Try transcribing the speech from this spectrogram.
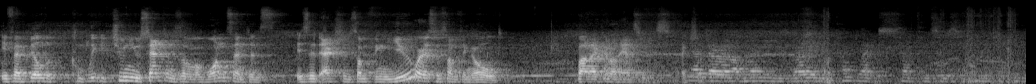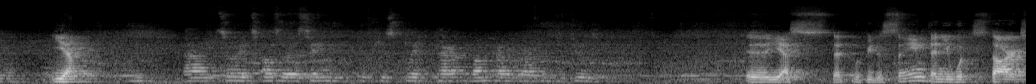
if i build a completely two new sentences of one sentence is it actually something new or is it something old? But I cannot answer this, Yeah, actually. there are many very complex sentences in Wikipedia. Yeah. Um, so it's also the same if you split par- one paragraph into two. Uh, yes, that would be the same. Then you would start,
